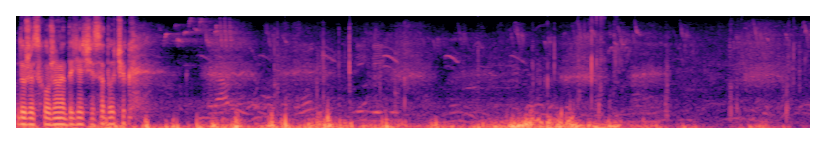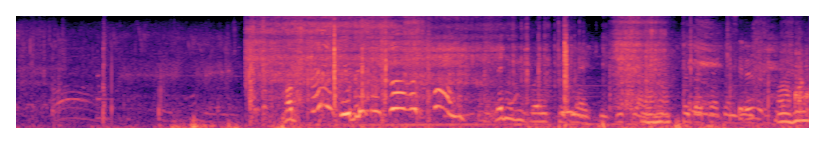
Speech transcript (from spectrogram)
дуже схоже на дитячий садочок. But thank you, this is so much fun. Let me go and take my keys. This one, so that I can do. Uh-huh.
